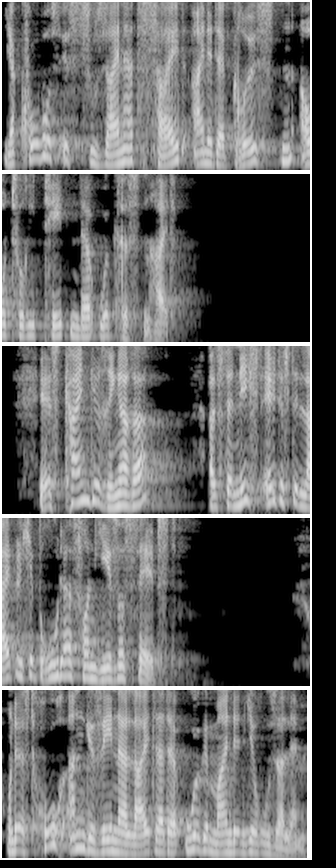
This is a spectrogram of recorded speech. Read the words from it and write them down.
Jakobus ist zu seiner Zeit eine der größten Autoritäten der Urchristenheit. Er ist kein geringerer als der nächstälteste leibliche Bruder von Jesus selbst. Und er ist hoch angesehener Leiter der Urgemeinde in Jerusalem.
